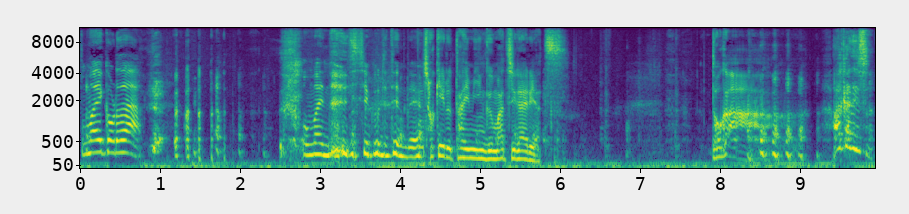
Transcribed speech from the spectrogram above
お前これだ お前何してくれてんだよ。ちょけるタイミング間違えるやつ。ドカーン。赤です。早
